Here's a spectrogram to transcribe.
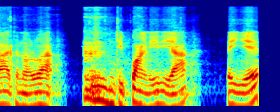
ကကျွန်တော်တို့ကဒီ point လေးတွေကလေးရဲ့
